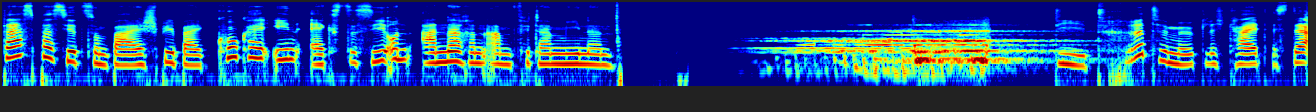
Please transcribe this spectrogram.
Das passiert zum Beispiel bei Kokain, Ecstasy und anderen Amphetaminen. Die dritte Möglichkeit ist der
